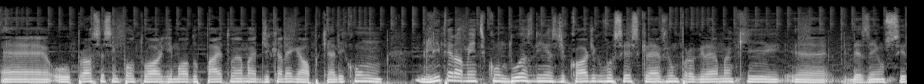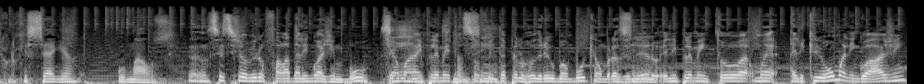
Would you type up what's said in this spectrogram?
É, o Processing.org em modo Python é uma dica legal, porque ali com literalmente com duas linhas de código você escreve um programa que é, desenha um círculo que segue o mouse. Eu não sei se vocês já ouviram falar da linguagem Boo, que sim, é uma implementação sim, sim. feita pelo Rodrigo Bambu, que é um brasileiro. Ele implementou uma, ele criou uma linguagem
